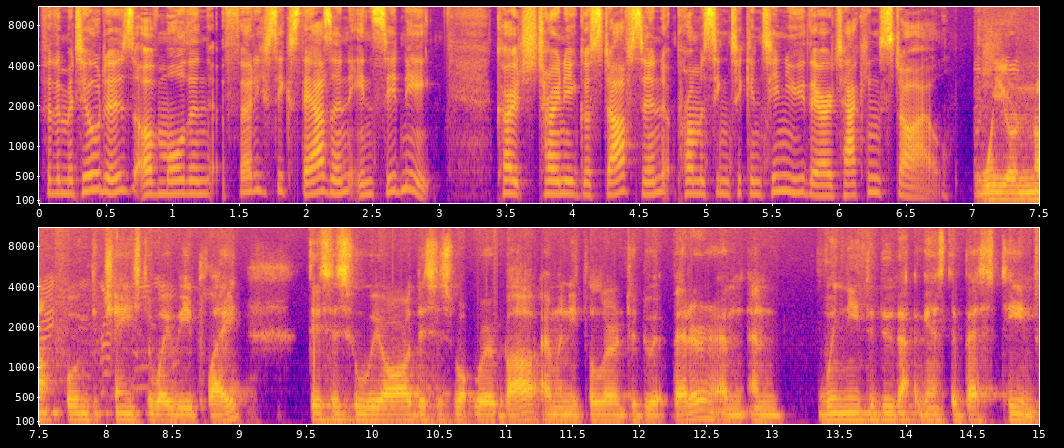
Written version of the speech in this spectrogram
for the Matildas of more than 36,000 in Sydney. Coach Tony Gustavsson promising to continue their attacking style. We are not going to change the way we play. This is who we are, this is what we're about, and we need to learn to do it better. And, and we need to do that against the best teams.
